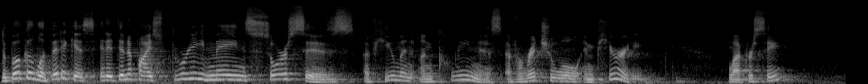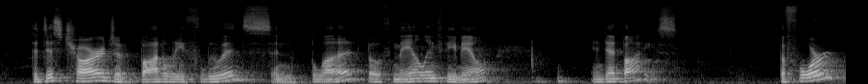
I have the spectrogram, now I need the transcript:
The book of Leviticus, it identifies three main sources of human uncleanness, of ritual impurity leprosy, the discharge of bodily fluids and blood, both male and female, in dead bodies. Before,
